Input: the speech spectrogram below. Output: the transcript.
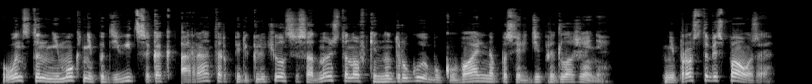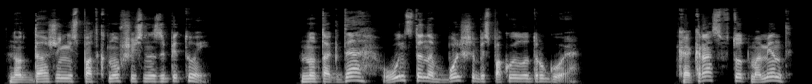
Уинстон не мог не подивиться, как оратор переключился с одной установки на другую буквально посреди предложения. Не просто без паузы, но даже не споткнувшись на запятой. Но тогда Уинстона больше беспокоило другое. Как раз в тот момент,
